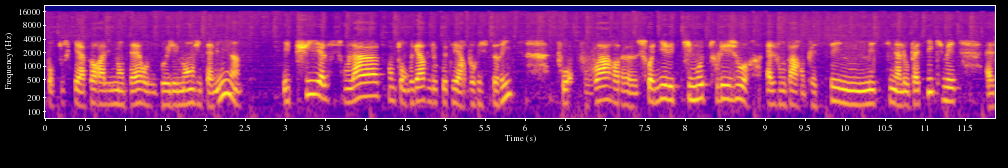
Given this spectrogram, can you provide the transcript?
pour tout ce qui est apport alimentaire, oligo-éléments, vitamines. Et puis elles sont là quand on regarde le côté herboristerie pour pouvoir euh, soigner les petits maux de tous les jours. Elles vont pas remplacer une médecine allopathique, mais elles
